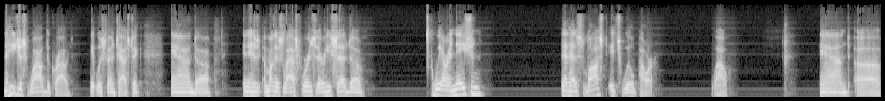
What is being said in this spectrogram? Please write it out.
now he just wowed the crowd. It was fantastic, and uh, in his among his last words there, he said, uh, "We are a nation that has lost its willpower." Wow. And uh,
